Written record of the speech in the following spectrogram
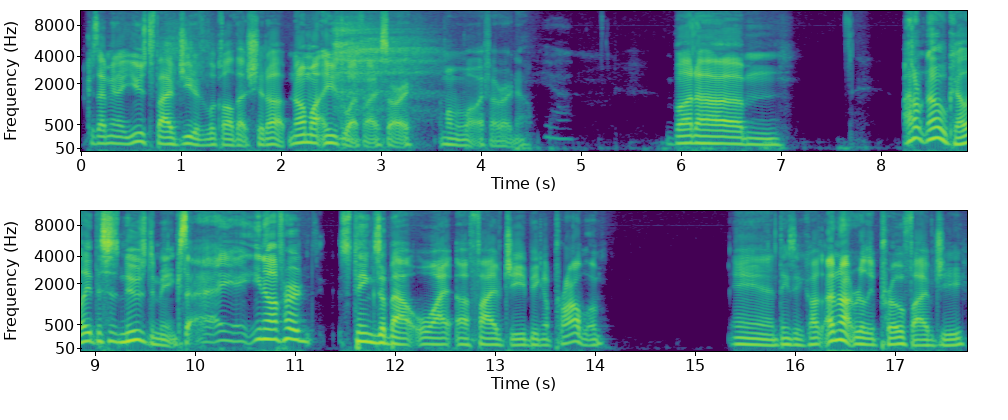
because I mean, I used 5G to look all that shit up. No, I'm on, I used Wi-Fi. Sorry, I'm on my Wi-Fi right now. Yeah. But um, I don't know, Kelly. This is news to me because I, you know, I've heard things about why uh, 5G being a problem and things that cause. I'm not really pro 5G.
